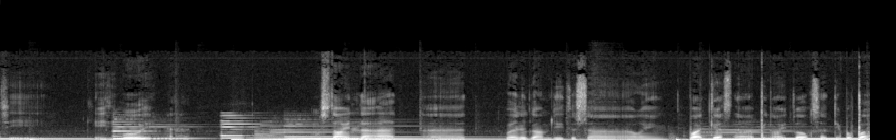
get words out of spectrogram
Si Casey Boy. Kumusta kayong lahat? At welcome dito sa aking podcast na Pinoy Talks at iba pa.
